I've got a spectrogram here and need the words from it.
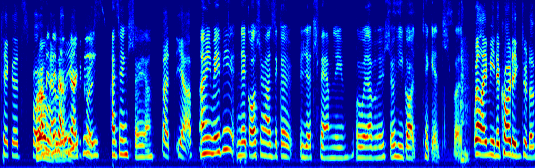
tickets for Probably. I mean, they got? VIP. Because, I think so, yeah. but yeah, I mean, maybe Nick also has like a rich family or whatever, so he got tickets. But Well, I mean, according to the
